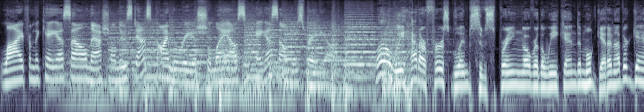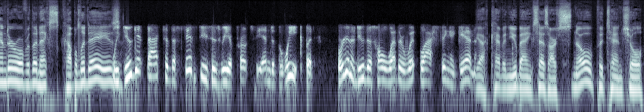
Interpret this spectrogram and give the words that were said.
Live from the KSL National News Desk, I'm Maria Shilaos, KSL News Radio. Well, we had our first glimpse of spring over the weekend, and we'll get another gander over the next couple of days. We do get back to the 50s as we approach the end of the week, but we're going to do this whole weather whiplash thing again. Yeah, Kevin Eubank says our snow potential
